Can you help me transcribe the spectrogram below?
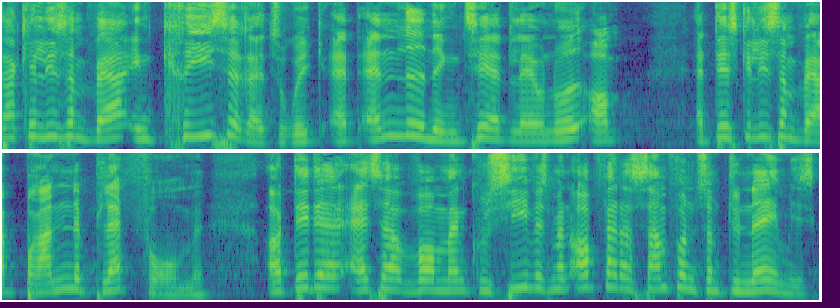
der kan ligesom være en kriseretorik, at anledningen til at lave noget om, at det skal ligesom være brændende platforme. Og det der, altså, hvor man kunne sige, hvis man opfatter samfundet som dynamisk,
